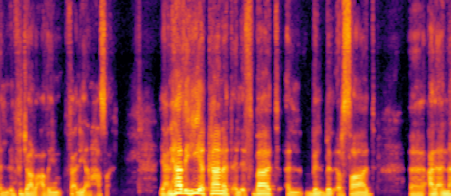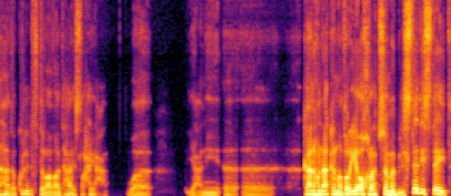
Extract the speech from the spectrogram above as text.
الانفجار العظيم فعليا حصل. يعني هذه هي كانت الإثبات بالإرصاد على أن هذا كل الافتراضات هاي صحيحة. ويعني كان هناك نظرية أخرى تسمى بال steady state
